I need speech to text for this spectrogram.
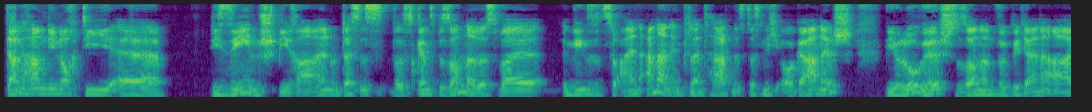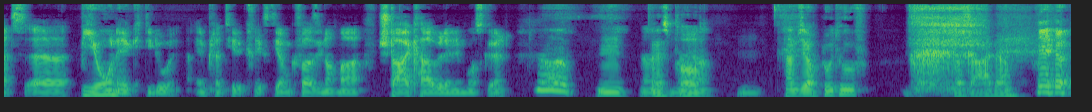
Dann haben die noch die, äh, die Sehenspiralen und das ist was ganz Besonderes, weil im Gegensatz zu allen anderen Implantaten ist das nicht organisch, biologisch, sondern wirklich eine Art äh, Bionik, die du implantiert kriegst. Die haben quasi nochmal Stahlkabel in den Muskeln. Hm, Ja, das braucht. naja. Hm. Haben sie auch Bluetooth? Versager.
